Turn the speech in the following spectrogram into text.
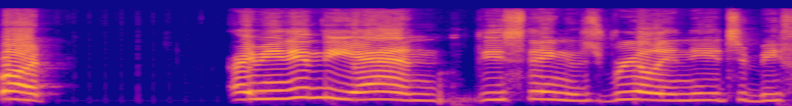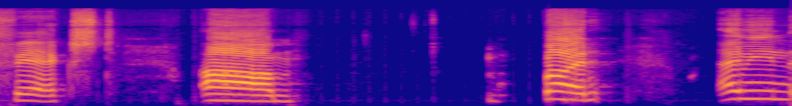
But I mean, in the end, these things really need to be fixed. Um, but I mean,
